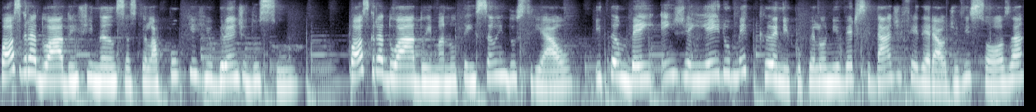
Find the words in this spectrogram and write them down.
Pós-graduado em finanças pela PUC Rio Grande do Sul, pós-graduado em manutenção industrial e também engenheiro mecânico pela Universidade Federal de Viçosa,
